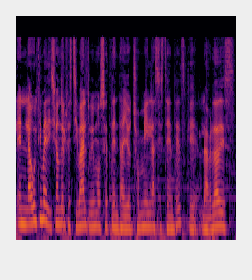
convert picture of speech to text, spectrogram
en la última edición del festival tuvimos 78 mil asistentes, que la verdad es,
